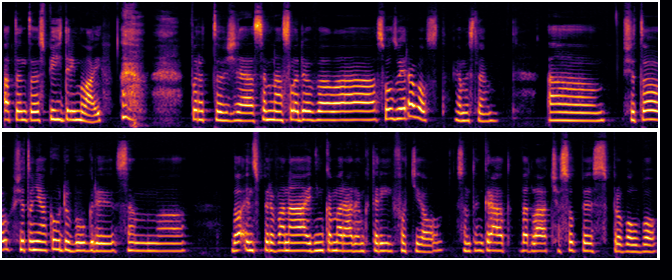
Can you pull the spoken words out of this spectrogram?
a tento je spíš dream life. protože jsem následovala svou zvědavost, já myslím. Už, je to, už je to nějakou dobu, kdy jsem uh, byla inspirovaná jedním kamarádem, který fotil. Jsem tenkrát vedla časopis pro Volvo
